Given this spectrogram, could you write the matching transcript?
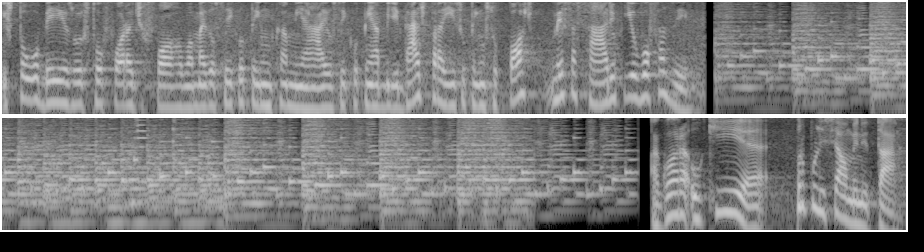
estou obeso, eu estou fora de forma, mas eu sei que eu tenho um caminhar, eu sei que eu tenho habilidade para isso, eu tenho o suporte necessário e eu vou fazer. Agora, o que é para o policial militar,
